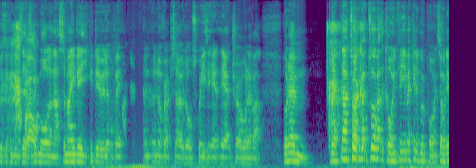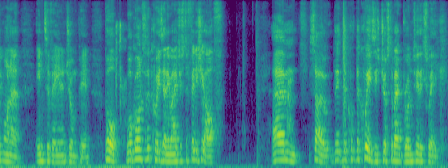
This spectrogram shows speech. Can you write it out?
Because I think he deserves a bit more than that. So maybe you can do a little bit an, another episode or squeeze it in at the outro or whatever. But um, yeah, now talk Okay. about talk about the coin thing. You're making a good point, so I didn't want to intervene and jump in. But we'll go on to the quiz anyway, just to finish it off. Um, so the, the the quiz is just about Brunty this week.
